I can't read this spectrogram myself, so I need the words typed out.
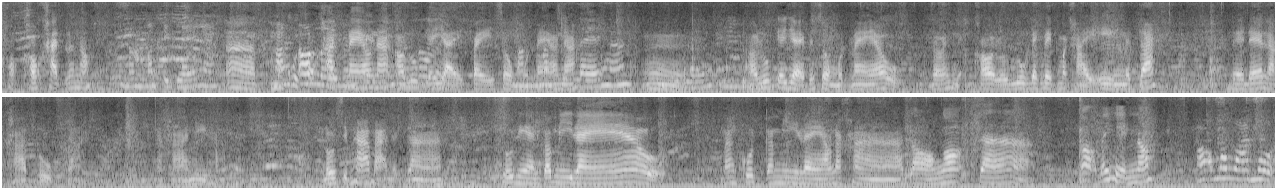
เขาเขาคัดแล้วเนาะมันมันติดแรงไง อ่ามังคุดเขาคัดแล้วนะ เอาลูกใหญ่ๆไปส่งหมดแล้วนะ มัติดแรงนะเออ ติดแรงเอาลูกใหญ่ๆไปส่งหมดแล้วแล้วเนี่ยเขาเอาลูกเล็ก ๆ มาขายเองนะจ๊ะได้ได้ราคาถูกจ้ะนะคะนี่ค่ะโลสิบห้าบาทนะจ๊ะทุเรียนก็มีแล้วมังคุดก็มีแล้วนะคะรอเงาะจ้าเงาะไม่เห็นเนาะ เพราะเมื่อวานหมด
